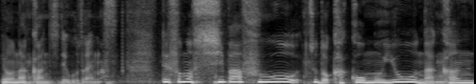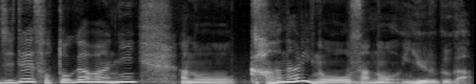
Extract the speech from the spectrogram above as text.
ような感じでございます。でその芝生をちょっと囲むような感じで外側にあのかなりの多さの遊具が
